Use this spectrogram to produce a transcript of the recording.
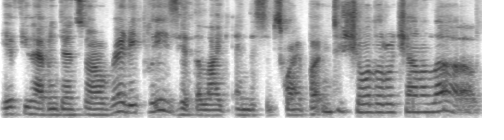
If you haven't done so already, please hit the like and the subscribe button to show a little channel love.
